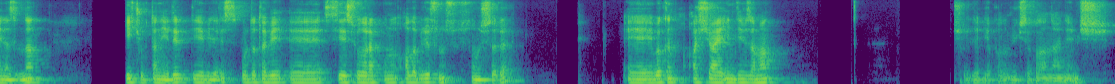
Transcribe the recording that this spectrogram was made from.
en azından hiç çoktan iyidir diyebiliriz. Burada tabii e, CSV olarak bunu alabiliyorsunuz sonuçları. E, bakın aşağıya indiğim zaman şöyle yapalım. Yüksek olanlar neymiş?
